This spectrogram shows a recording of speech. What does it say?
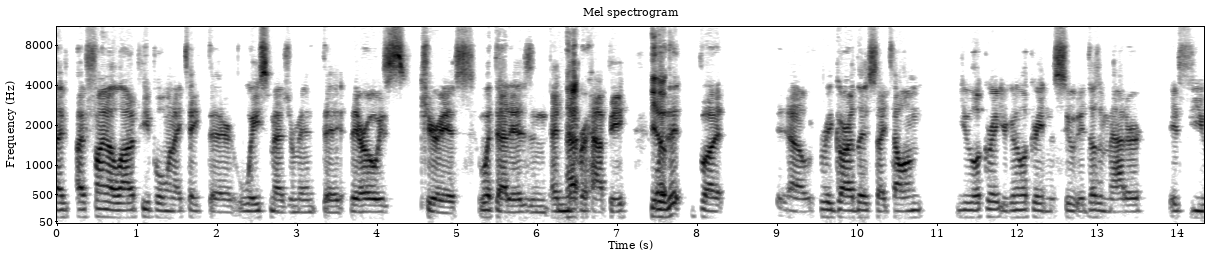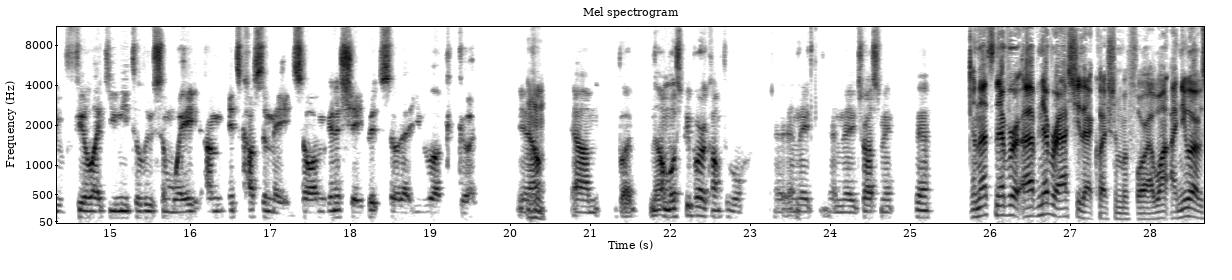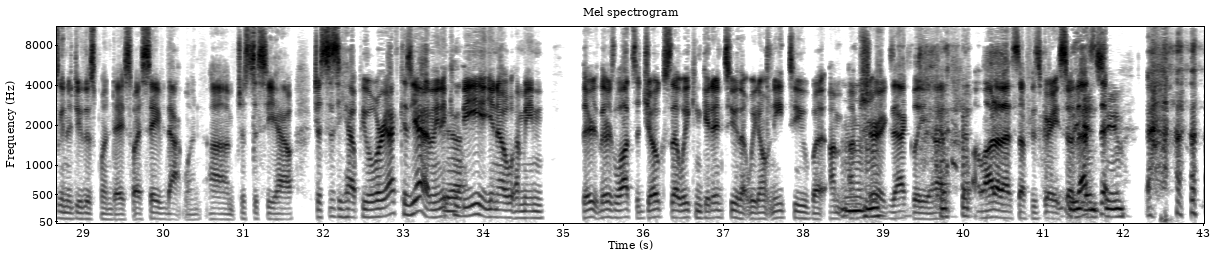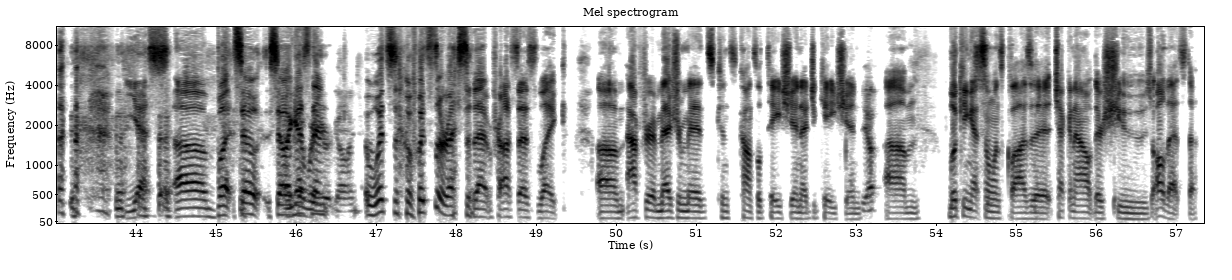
I I find a lot of people when I take their waist measurement, they they're always curious what that is and and Uh, never happy Yep. with it. But you know, regardless, I tell them you look great. You're gonna look great in the suit. It doesn't matter if you feel like you need to lose some weight. Um, it's custom made, so I'm gonna shape it so that you look good. You know. Mm-hmm. Um, but no, most people are comfortable and they and they trust me. Yeah. And that's never I've never asked you that question before. I want I knew I was going to do this one day, so I saved that one um, just to see how just to see how people react. Because yeah, I mean it Yeah. can be you know I mean there there's lots of jokes that we can get into that we don't need to, but I'm I'm sure exactly uh, a lot of that stuff is great. So The that's the, yes. Um, but so so I, know guess then going. what's what's the rest of that process like um, after measurements, cons- consultation, education, Yep. um, looking at someone's closet, checking out their shoes, all that stuff.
